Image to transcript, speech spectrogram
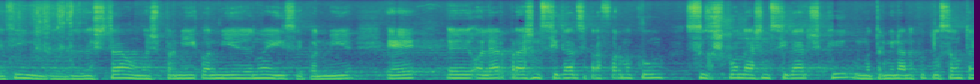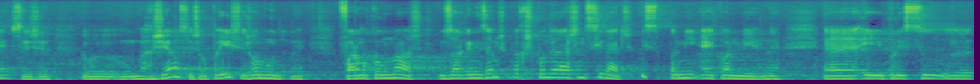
enfim, da, gestão, mas para mim a economia não é isso. A economia é uh, olhar para as necessidades e para a forma como se responde às necessidades que uma determinada população tem, seja uma região, seja o país, seja o mundo. É? A forma como nós nos organizamos para responder às necessidades. Isso para mim é economia. É? Uh, e por isso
